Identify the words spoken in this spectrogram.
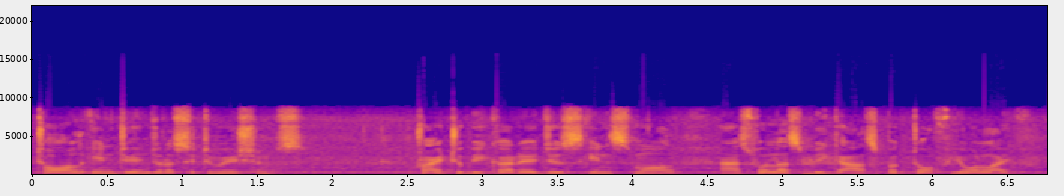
tall in dangerous situations. Try to be courageous in small as well as big aspect of your life.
